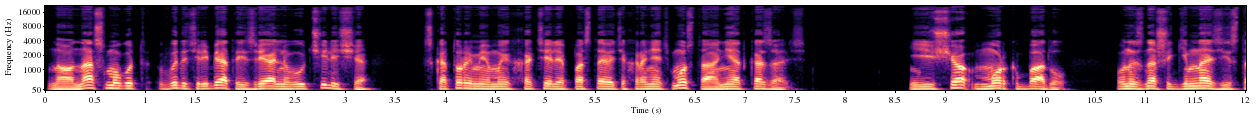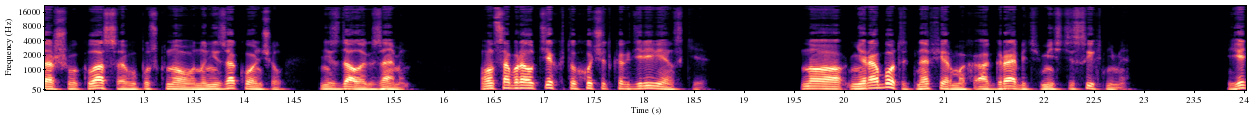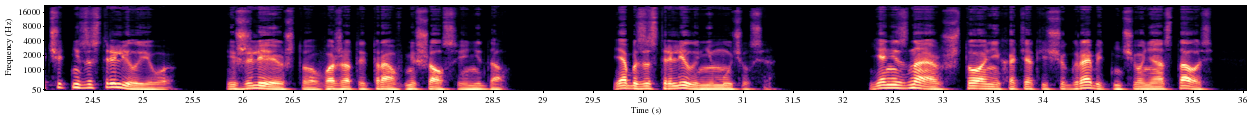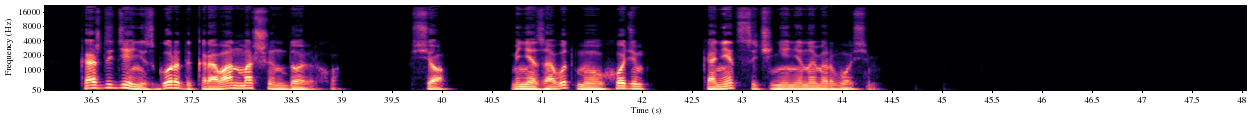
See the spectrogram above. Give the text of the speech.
но нас могут выдать ребята из реального училища, с которыми мы хотели поставить охранять мост, а они отказались. И еще Морк Бадл. Он из нашей гимназии старшего класса, выпускного, но не закончил, не сдал экзамен. Он собрал тех, кто хочет как деревенские. Но не работать на фермах, а грабить вместе с ихними. Я чуть не застрелил его, и жалею, что вожатый Трам вмешался и не дал. Я бы застрелил и не мучился. Я не знаю, что они хотят еще грабить, ничего не осталось. Каждый день из города караван машин доверху. Все. Меня зовут, мы уходим. Конец сочинения номер восемь.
